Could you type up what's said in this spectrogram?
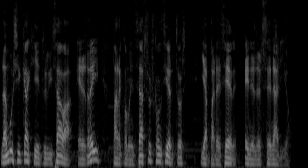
la música que utilizaba el rey para comenzar sus conciertos y aparecer en el escenario.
